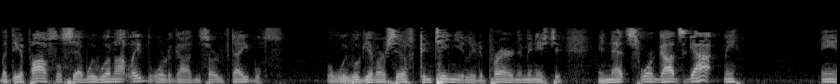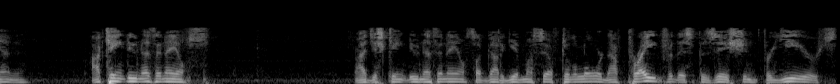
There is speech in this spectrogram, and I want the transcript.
But the apostle said, We will not leave the Word of God and serve tables, but we will give ourselves continually to prayer and the ministry. And that's where God's got me. And I can't do nothing else. I just can't do nothing else. I've got to give myself to the Lord. And I've prayed for this position for years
